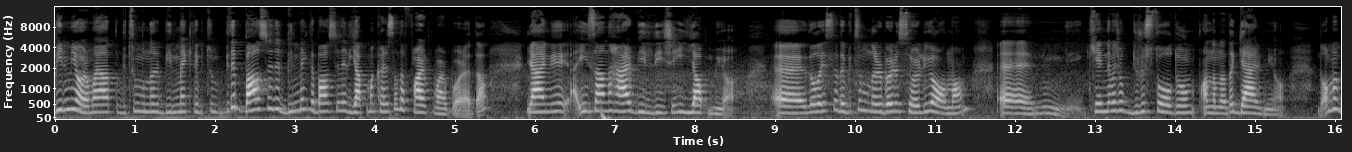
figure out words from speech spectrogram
Bilmiyorum hayatta bütün bunları bilmekle bütün bir de bazı şeyleri bilmekle bazı şeyleri yapmak arasında da fark var bu arada. Yani insan her bildiği şeyi yapmıyor. E, dolayısıyla da bütün bunları böyle söylüyor olmam e, kendime çok dürüst olduğum anlamına da gelmiyor. Ama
